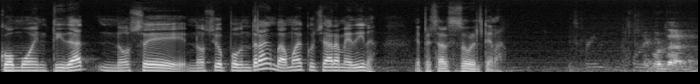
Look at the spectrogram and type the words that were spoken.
como entidad no se, no se opondrán. Vamos a escuchar a Medina expresarse sobre el tema. Recordar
